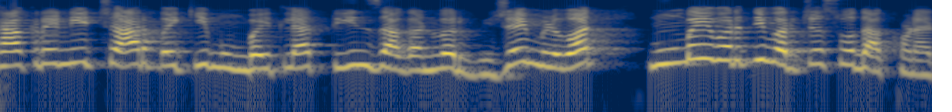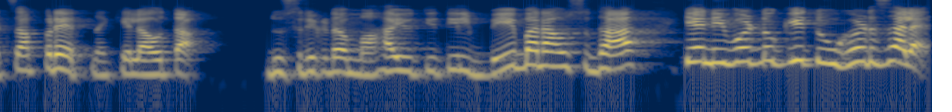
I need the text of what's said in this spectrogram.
ठाकरेंनी चार पैकी मुंबईतल्या तीन जागांवर विजय मिळवत मुंबईवरती वर्चस्व दाखवण्याचा प्रयत्न केला होता. दुसरीकडे महायुतीतील बेबनाव सुद्धा या निवडणुकीत उघड झालाय.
